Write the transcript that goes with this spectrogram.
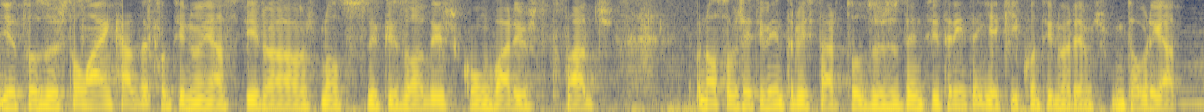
E a todos os que estão lá em casa, continuem a assistir aos nossos episódios com vários deputados. O nosso objetivo é entrevistar todos os 230 e aqui continuaremos. Muito obrigado.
